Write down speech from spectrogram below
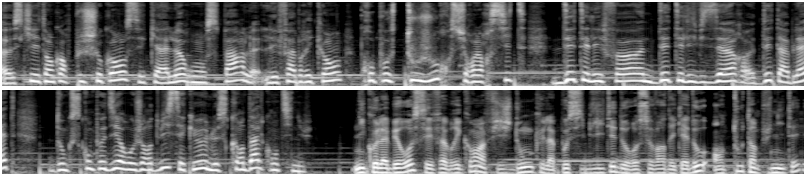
Euh, ce qui est encore plus choquant, c'est qu'à l'heure où on se parle, les fabricants proposent toujours sur leur site des téléphones, des téléviseurs, euh, des tablettes. Donc ce qu'on peut dire aujourd'hui, c'est que le scandale continue. Nicolas Béraud, ces fabricants affichent donc la possibilité de recevoir des cadeaux en toute impunité?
